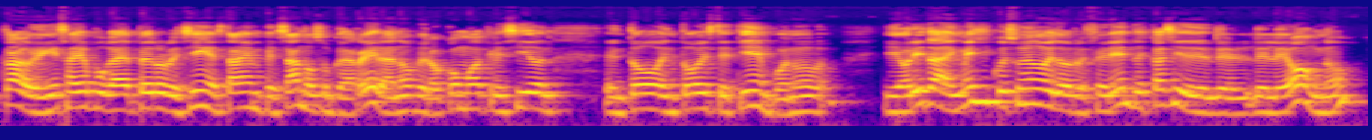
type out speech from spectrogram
claro, en esa época de Pedro recién estaba empezando su carrera, ¿no? Pero cómo ha crecido en, en todo, en todo este tiempo, ¿no? Y ahorita en México es uno de los referentes casi de, de, de León, ¿no?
